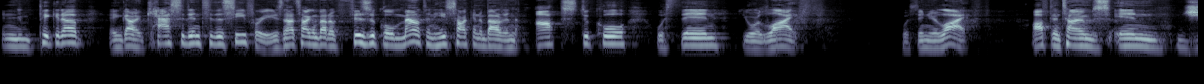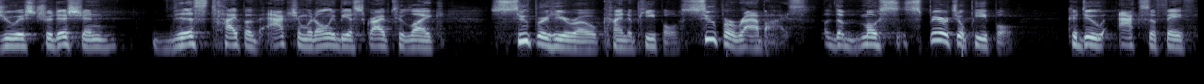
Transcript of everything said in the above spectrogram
and you pick it up and God cast it into the sea for you. He's not talking about a physical mountain, he's talking about an obstacle within your life within your life. Oftentimes in Jewish tradition, this type of action would only be ascribed to like superhero kind of people, super rabbis. The most spiritual people could do acts of faith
